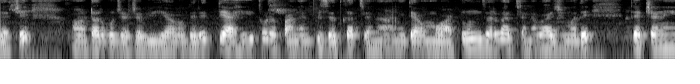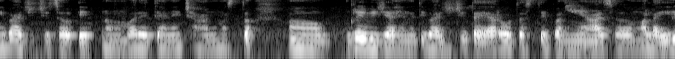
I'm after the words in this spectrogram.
याचे टरबुजाच्या टरबूजाच्या बिया वगैरे त्याही थोड्या पाण्यात भिजत घातल्या ना आणि त्या वाटून जर घातल्या ना भाजीमध्ये त्याच्यानेही भाजीची चव एक नंबर येते आणि छान मस्त ग्रेव्ही जी आहे ना ती भाजीची तयार होत असते. पण मी आज मलाही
